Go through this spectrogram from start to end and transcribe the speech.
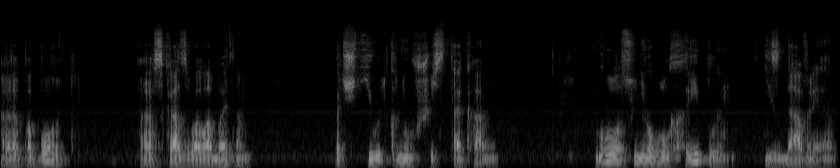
Рапопорт рассказывал об этом, почти уткнувшись в стакан. Голос у него был хриплым и сдавленным.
